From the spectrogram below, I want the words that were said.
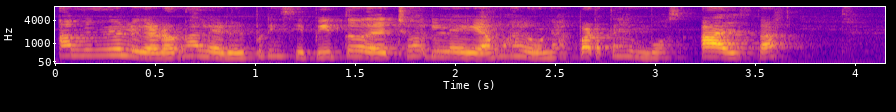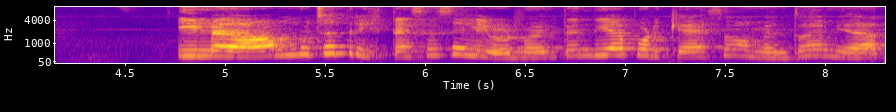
a mí me obligaron a leer El Principito, de hecho leíamos algunas partes en voz alta y me daba mucha tristeza ese libro, no entendía por qué a ese momento de mi edad.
